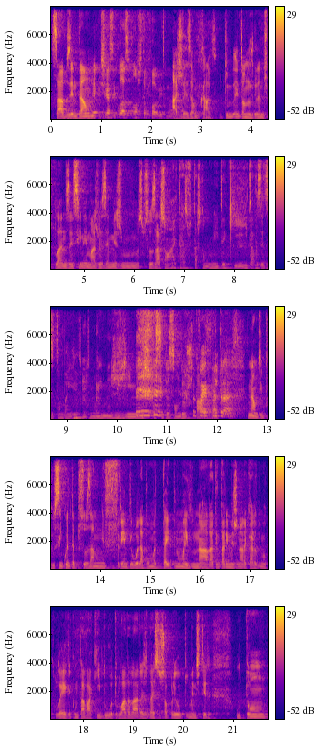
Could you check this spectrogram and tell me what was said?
sabes? Então... É, chega a ser quase claustrofóbico, não é? Às vezes é um bocado. Então, nos grandes planos em cinema, às vezes é mesmo. As pessoas acham, ai, estás, estás tão bonito aqui e estavas a dizer tão bem. Eu, tu não imaginas a situação onde eu Tu vais por estava. trás. Não, tipo, 50 pessoas à minha frente, eu olhar para uma tape no meio do nada, a tentar imaginar a cara do meu colega que me estava aqui do outro lado a dar as deixas só para eu, pelo menos, ter o tom.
